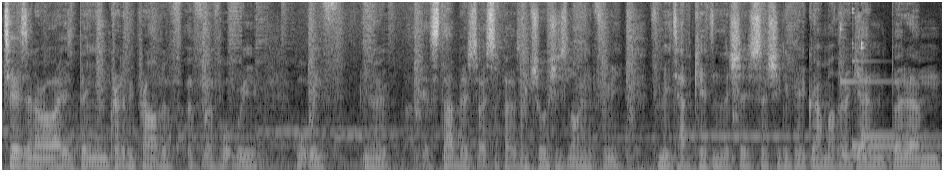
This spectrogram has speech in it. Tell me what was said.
tears in our eyes, being incredibly proud of, of, of what we what we've you know established. I suppose I'm sure she's longing for me for me to have kids and that she, so she can be a grandmother again. But um,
